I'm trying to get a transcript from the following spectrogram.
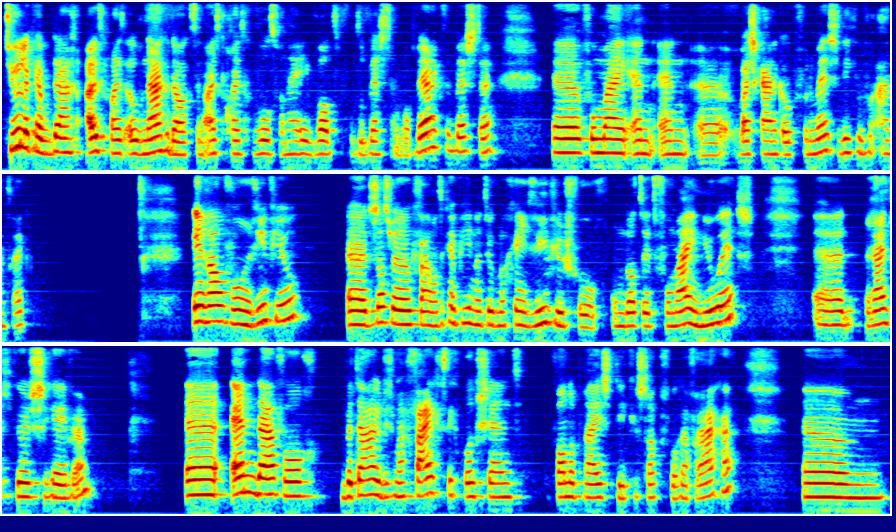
Tuurlijk heb ik daar uitgebreid over nagedacht en uitgebreid gevoeld van hey, wat voelt het beste en wat werkt het beste. Uh, voor mij en, en uh, waarschijnlijk ook voor de mensen die ik hiervoor aantrek. In ruil voor een review. Uh, dus dat is wel heel fijn, want ik heb hier natuurlijk nog geen reviews voor, omdat dit voor mij nieuw is. Rijntje cursussen geven. en daarvoor betaal je dus maar 50% van de prijs die ik er straks voor ga vragen. Um,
